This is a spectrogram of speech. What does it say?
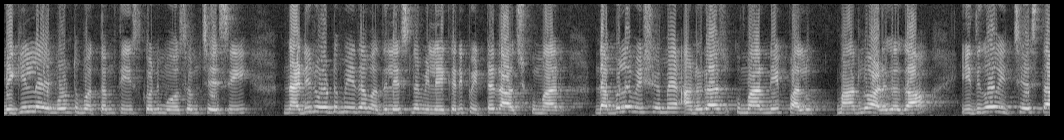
మిగిలిన అమౌంట్ మొత్తం తీసుకొని మోసం చేసి నడి రోడ్డు మీద వదిలేసిన విలేకరి పిట్ట రాజ్ కుమార్ డబ్బుల విషయమే అనురాజ్ కుమార్ని పలు మార్లు అడగగా ఇదిగో ఇచ్చేస్తా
